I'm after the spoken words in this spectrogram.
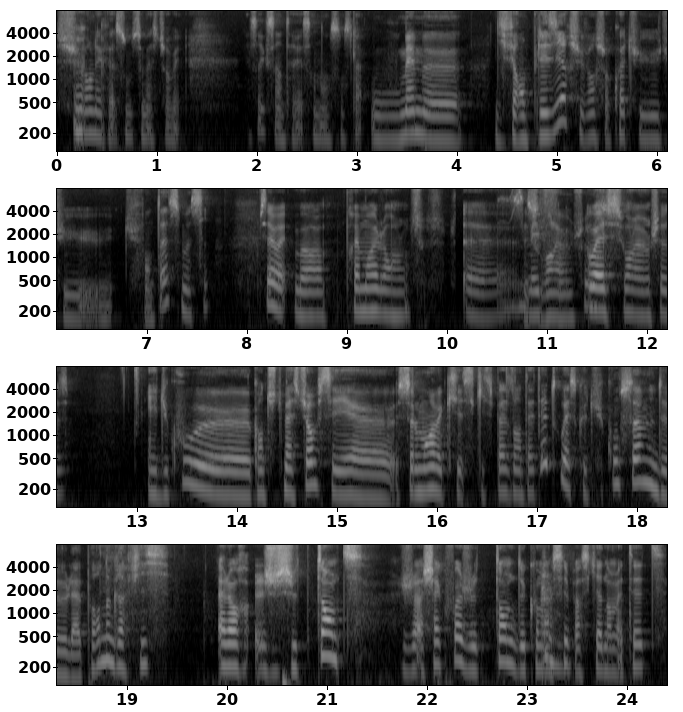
suivant les façons de se masturber. C'est vrai que c'est intéressant dans ce sens-là. Ou même euh, différents plaisirs suivant sur quoi tu, tu, tu fantasmes aussi. C'est vrai. Bon, après, moi, euh, C'est souvent f- la même chose. Ouais, c'est souvent la même chose. Et du coup, euh, quand tu te masturbes, c'est euh, seulement avec ce qui se passe dans ta tête ou est-ce que tu consommes de la pornographie? Alors, je tente, je- à chaque fois, je tente de commencer par ce qu'il y a dans ma tête.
